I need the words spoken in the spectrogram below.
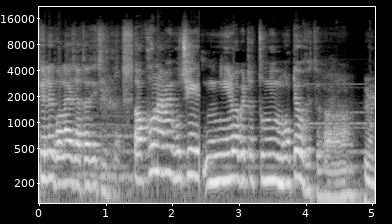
ফেলে গলায় যাতা দিয়ে ঠিক তখন আমি বুঝি নীরব এটা তুমি মোটেও হতে পারো না। হুম।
